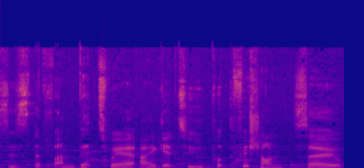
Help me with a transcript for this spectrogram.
This is the fun bit where I get to put the fish on. So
